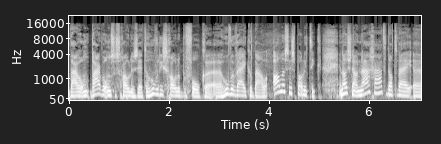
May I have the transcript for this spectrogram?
waar, we, waar we onze scholen zetten, hoe we die scholen bevolken, eh, hoe we wijken bouwen, alles is politiek. En als je nou nagaat dat wij, eh,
